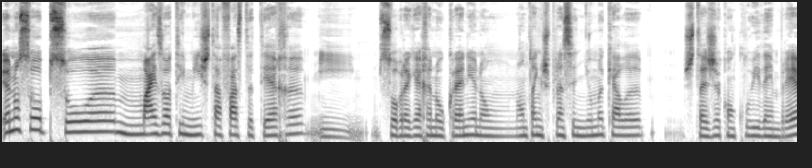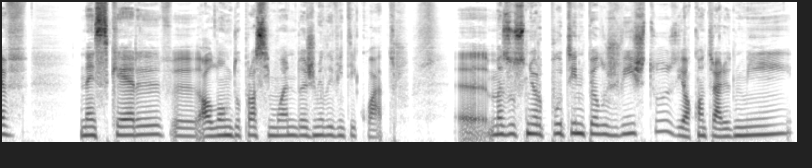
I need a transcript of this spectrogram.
eu não sou a pessoa mais otimista à face da Terra e sobre a guerra na Ucrânia não, não tenho esperança nenhuma que ela esteja concluída em breve, nem sequer uh, ao longo do próximo ano 2024. Uh, eh, mas o senhor Putin, pelos vistos, e ao contrário de mim,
